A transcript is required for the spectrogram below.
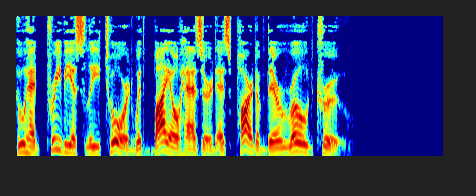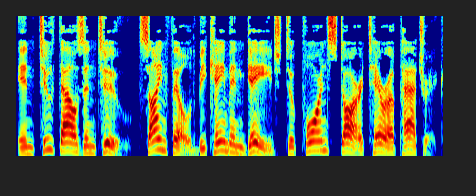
who had previously toured with Biohazard as part of their road crew. In 2002, Seinfeld became engaged to porn star Tera Patrick.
